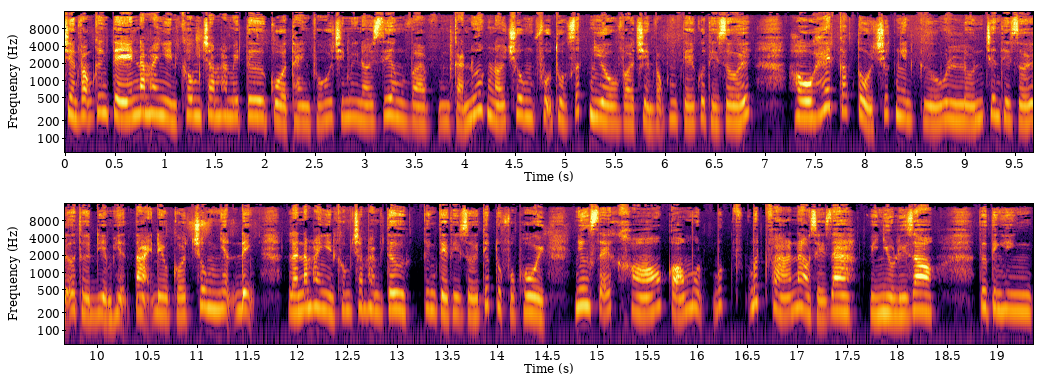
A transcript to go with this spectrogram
Triển vọng kinh tế năm 2024 của thành phố Hồ Chí Minh nói riêng và cả nước nói chung phụ thuộc rất nhiều vào triển vọng kinh tế của thế giới. Hầu hết các tổ chức nghiên cứu lớn trên thế giới ở thời điểm hiện tại đều có chung nhận định là năm 2024 kinh tế thế giới tiếp tục phục hồi nhưng sẽ khó có một bước bứt phá nào xảy ra vì nhiều lý do. Từ tình hình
